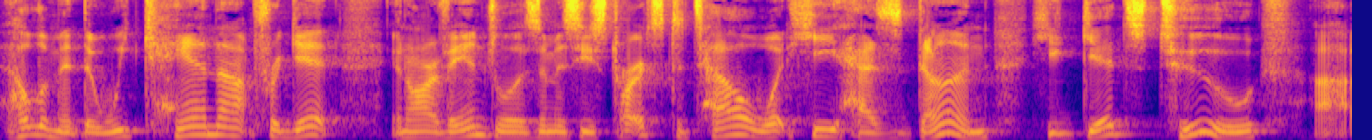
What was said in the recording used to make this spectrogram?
element that we cannot forget in our evangelism as he starts to tell what he has done. He gets to uh,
